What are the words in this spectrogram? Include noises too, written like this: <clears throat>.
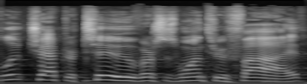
Luke chapter 2, verses 1 through 5.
